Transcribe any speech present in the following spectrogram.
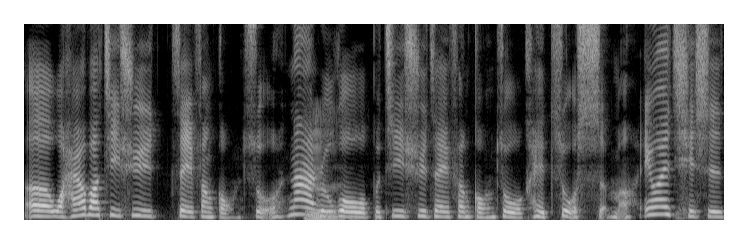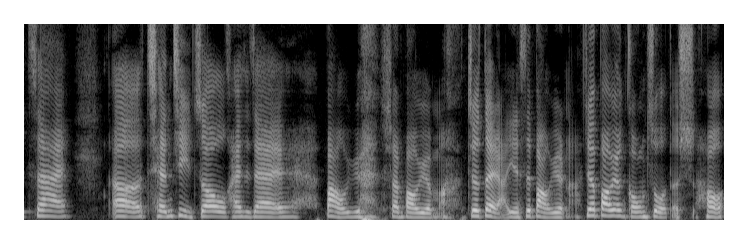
呃，我还要不要继续这一份工作？那如果我不继续这一份工作，我可以做什么？因为其实在，在呃前几周我开始在抱怨，算抱怨嘛，就对啦，也是抱怨啦，就抱怨工作的时候，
